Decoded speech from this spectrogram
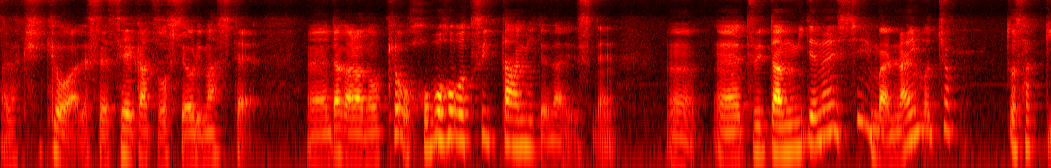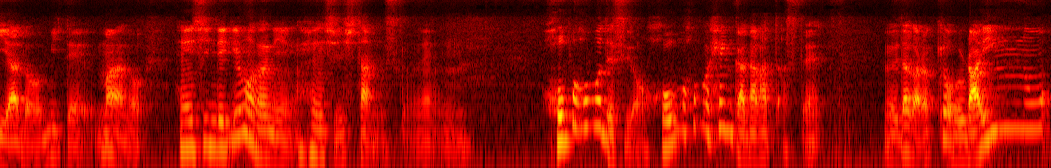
私今日はですね、生活をしておりまして、えー、だからあの今日ほぼほぼツイッター見てないですね。うんえー、ツイッター見てないし、まあ、LINE もちょっとさっきあの見て、まあ、あの返信できるものに返信したんですけどね、うん、ほぼほぼですよ。ほぼほぼ変化なかったですね。だから今日 LINE の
